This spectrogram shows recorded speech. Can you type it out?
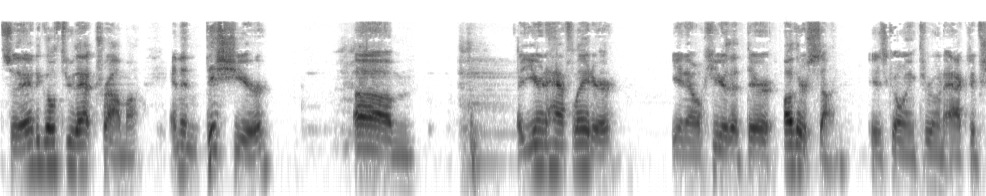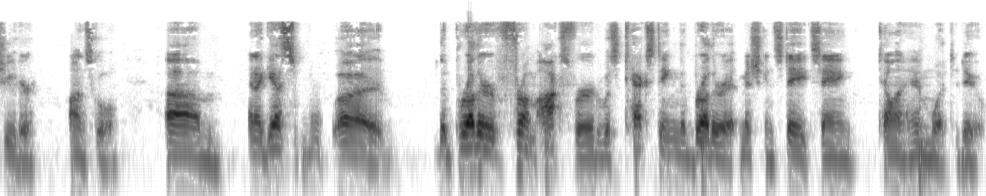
So they had to go through that trauma. And then this year, um, a year and a half later, you know, hear that their other son is going through an active shooter on school. Um, and I guess uh, the brother from Oxford was texting the brother at Michigan State saying, telling him what to do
